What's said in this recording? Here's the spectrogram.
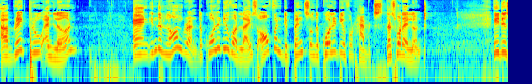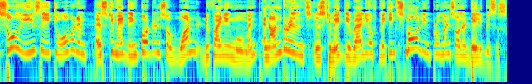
Uh, break through and learn. And in the long run, the quality of our lives often depends on the quality of our habits. That's what I learned. It is so easy to overestimate the importance of one defining moment and underestimate the value of making small improvements on a daily basis.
